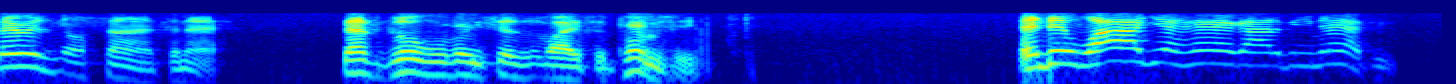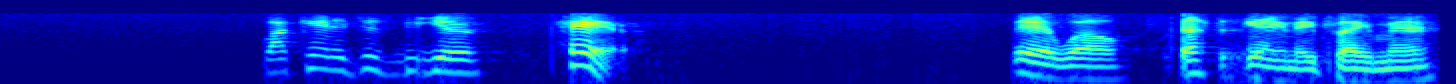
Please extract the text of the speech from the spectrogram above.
There is no science in that. That's global racism, white supremacy. And then why your hair got to be nappy? Why can't it just be your hair? Yeah, well, that's the game they play, man.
